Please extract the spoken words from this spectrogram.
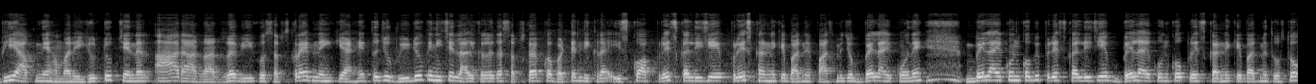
भी आपने हमारे YouTube channel R R R Ravi को सब्सक्राइब नहीं किया है तो जो वीडियो के नीचे लाल कलर का सब्सक्राइब का बटन दिख रहा है, इसको आप प्रेस कर लीजिए। प्रेस करने के बाद में पास में जो बेल आइकॉन है, बेल आइकॉन को भी प्रेस कर लीजिए। बेल आइकॉन को प्रेस करने के बाद में दोस्तों,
